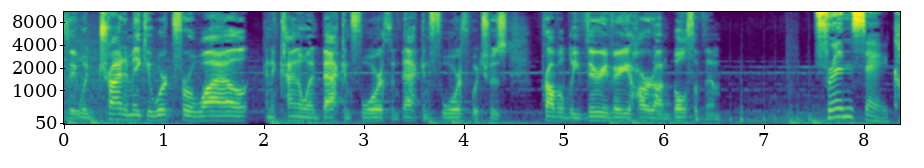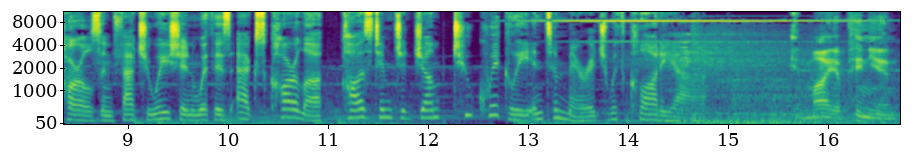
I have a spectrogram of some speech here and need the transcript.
They would try to make it work for a while, and it kind of went back and forth and back and forth, which was probably very, very hard on both of them. Friends say Carl's infatuation with his ex Carla caused him to jump too quickly into marriage with Claudia. In my opinion,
